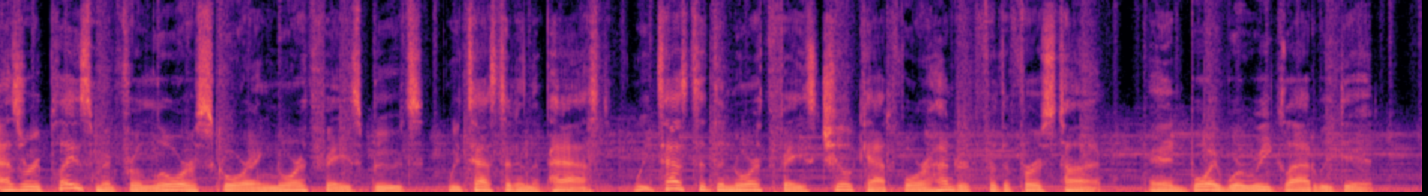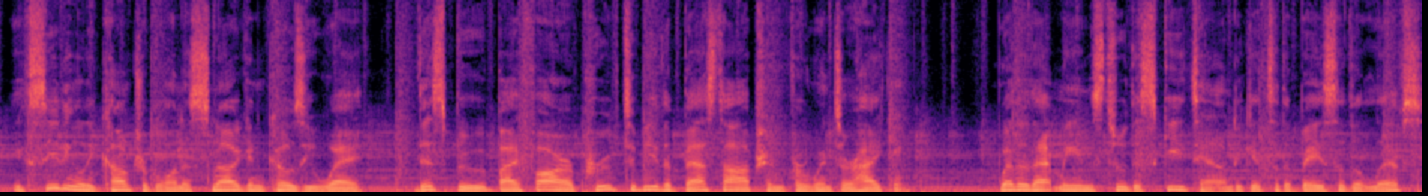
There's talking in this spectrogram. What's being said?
as a replacement for lower scoring North Face boots we tested in the past, we tested the North Face Chilkat 400 for the first time, and boy were we glad we did. Exceedingly comfortable in a snug and cozy way, this boot by far proved to be the best option for winter hiking. Whether that means through the ski town to get to the base of the lifts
